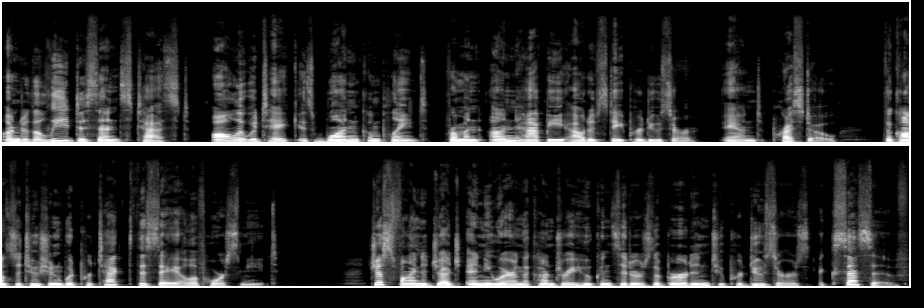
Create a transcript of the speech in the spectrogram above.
Under the lead dissent's test, all it would take is one complaint from an unhappy out of state producer, and presto, the Constitution would protect the sale of horse meat. Just find a judge anywhere in the country who considers the burden to producers excessive.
